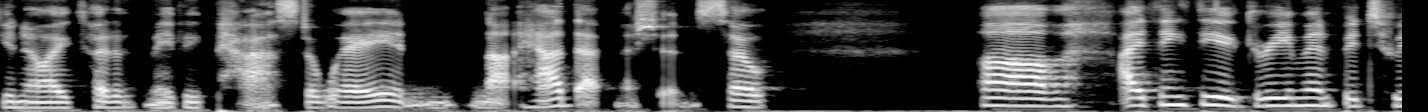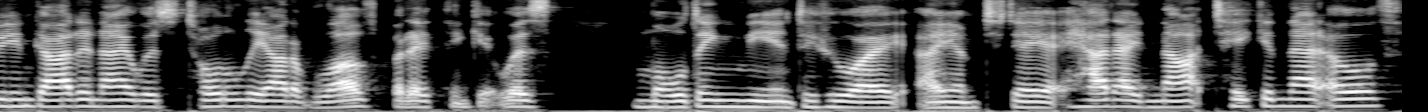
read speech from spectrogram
You know, I could have maybe passed away and not had that mission. So um, I think the agreement between God and I was totally out of love, but I think it was molding me into who I, I am today. Had I not taken that oath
